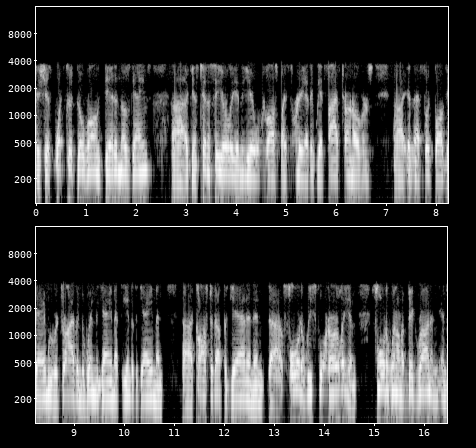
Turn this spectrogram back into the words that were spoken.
It's just what could go wrong did in those games. Uh, against Tennessee early in the year when we lost by three, I think we had five turnovers uh, in that football game. We were driving to win the game at the end of the game and uh, cost it up again. And then uh, Florida, we scored early, and Florida went on a big run and, and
